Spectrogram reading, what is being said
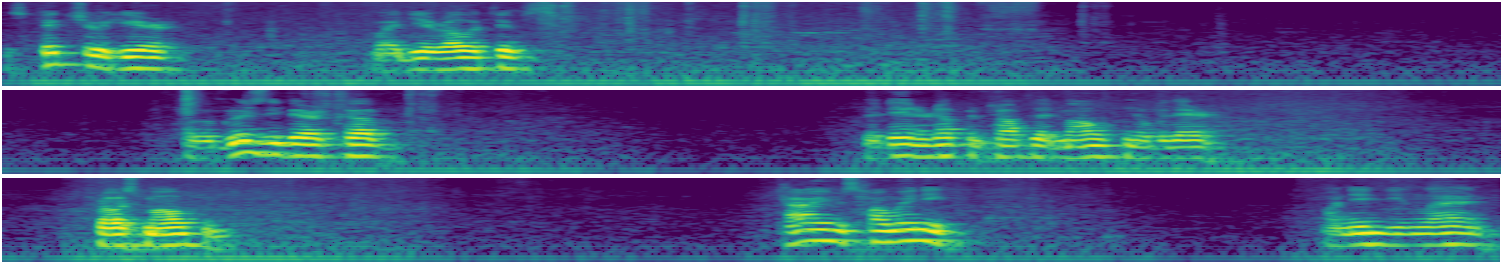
This picture here, my dear relatives, of a grizzly bear cub that ended up on top of that mountain over there, Frost Mountain. Times how many? on Indian land.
